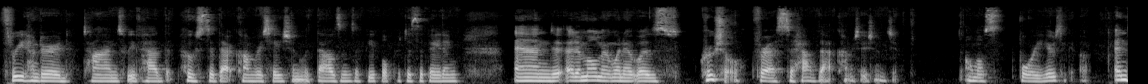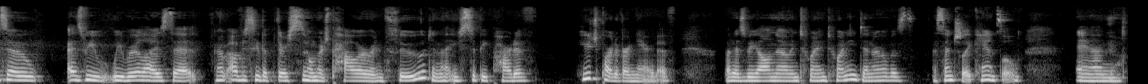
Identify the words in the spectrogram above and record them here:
300 times we've had hosted that conversation with thousands of people participating. And at a moment when it was crucial for us to have that conversation, almost four years ago. And so as we, we realized that obviously that there's so much power in food and that used to be part of huge part of our narrative. But as we all know in 2020, dinner was essentially canceled and yeah.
